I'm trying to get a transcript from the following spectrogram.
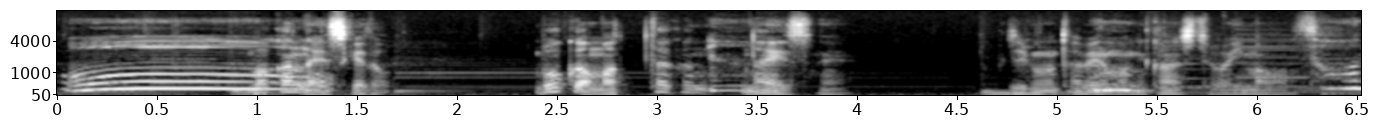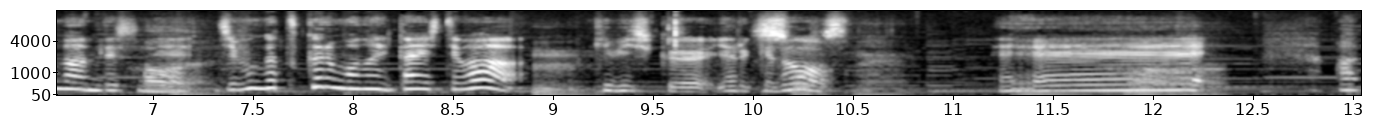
おお分かんないですけど。僕は全くないですね、自分の食べるものに関しては今は、そうなんですね、はい。自分が作るものに対してはうん。厳しくやるけど。そうで、すね。へえはい。あ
